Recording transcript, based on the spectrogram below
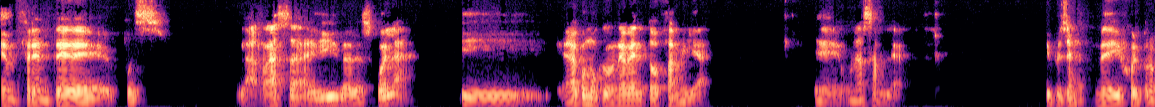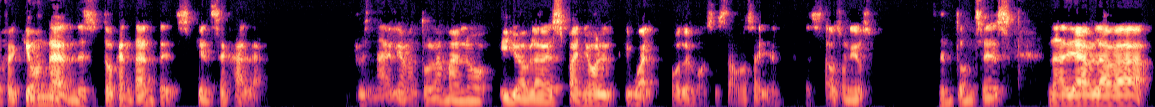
enfrente de, pues, la raza ahí de la escuela y era como que un evento familiar, eh, una asamblea. Y pues ya, me dijo el profe, ¿qué onda? Necesito cantantes, ¿quién se jala? Pues nadie levantó la mano y yo hablaba español, igual, podemos, estamos ahí en Estados Unidos. Entonces, nadie hablaba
